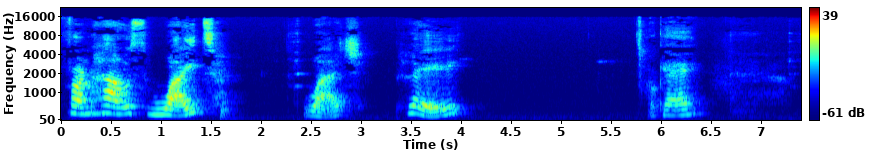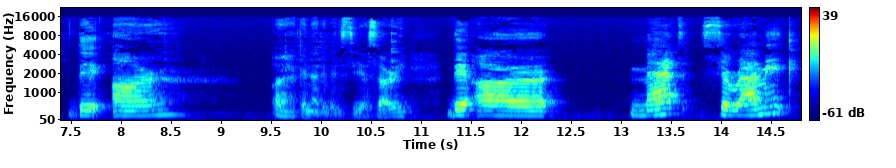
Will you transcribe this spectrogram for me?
farmhouse white watch plate. Okay. They are, oh, I cannot even see it, sorry. They are matte ceramic,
